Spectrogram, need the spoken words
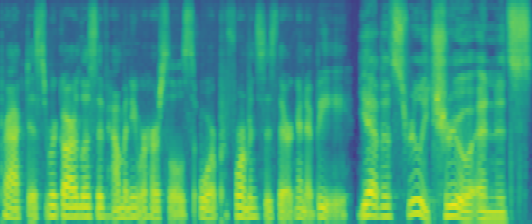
practice, regardless of how many rehearsals or performances there are going to be. Yeah, that's really true. And it's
